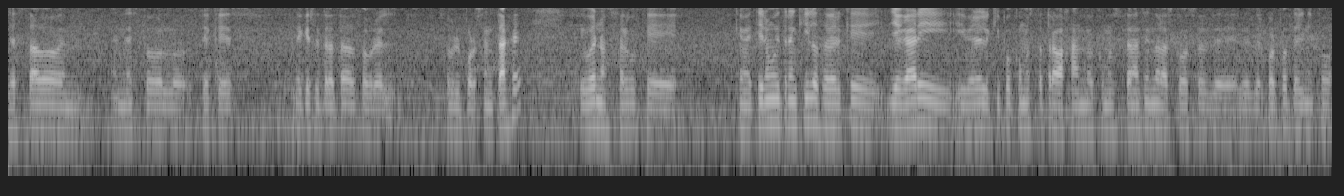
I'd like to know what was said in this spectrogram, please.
he estado en, esto de que es de que se trata sobre el, sobre el porcentaje y bueno, es algo que, que me tiene muy tranquilo saber que llegar y, ver el equipo cómo está trabajando, cómo se están haciendo las cosas de- desde el cuerpo técnico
